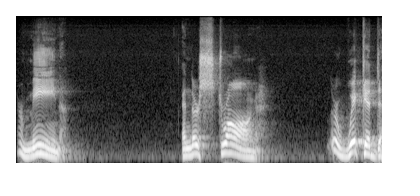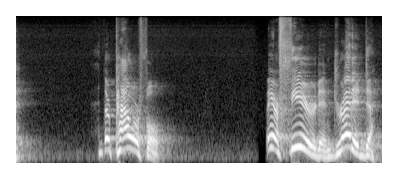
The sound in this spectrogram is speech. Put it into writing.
They're mean. And they're strong. They're wicked. And they're powerful. They are feared and dreaded.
